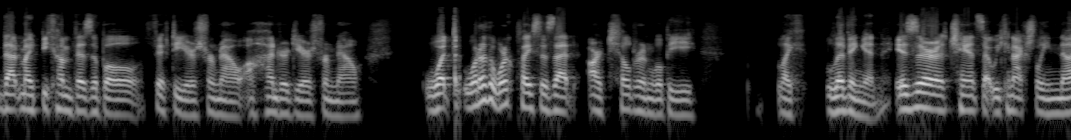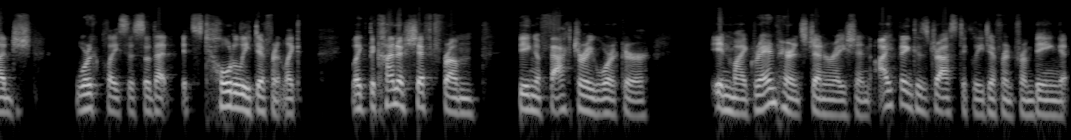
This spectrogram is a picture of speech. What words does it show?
that might become visible 50 years from now 100 years from now. What what are the workplaces that our children will be like living in? Is there a chance that we can actually nudge workplaces so that it's totally different? Like like the kind of shift from being a factory worker in my grandparents generation i think is drastically different from being a,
